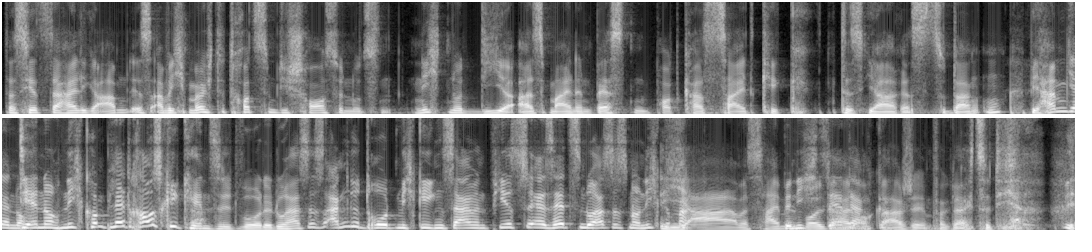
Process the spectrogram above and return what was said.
dass jetzt der Heilige Abend ist, aber ich möchte trotzdem die Chance nutzen, nicht nur dir als meinen besten Podcast-Sidekick des Jahres zu danken. Wir haben ja noch. Der noch nicht komplett rausgecancelt wurde. Du hast es angedroht, mich gegen Simon Pierce zu ersetzen. Du hast es noch nicht gemacht. ja, aber Simon wollte halt dankbar. auch Gage im Vergleich zu dir.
